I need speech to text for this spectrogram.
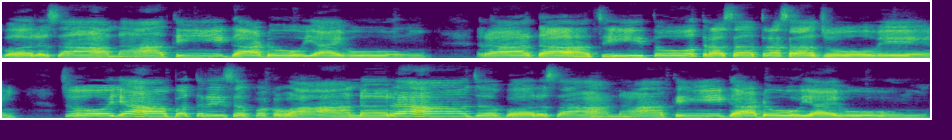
બરસાનાથી ગાડો આવ્યું રાધાજી તો ત્રાસા ત્રાસા જોવે. જોયા બત્રીસ પકવાન રાજ બરસાનાથી ગાડો આવ્યું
